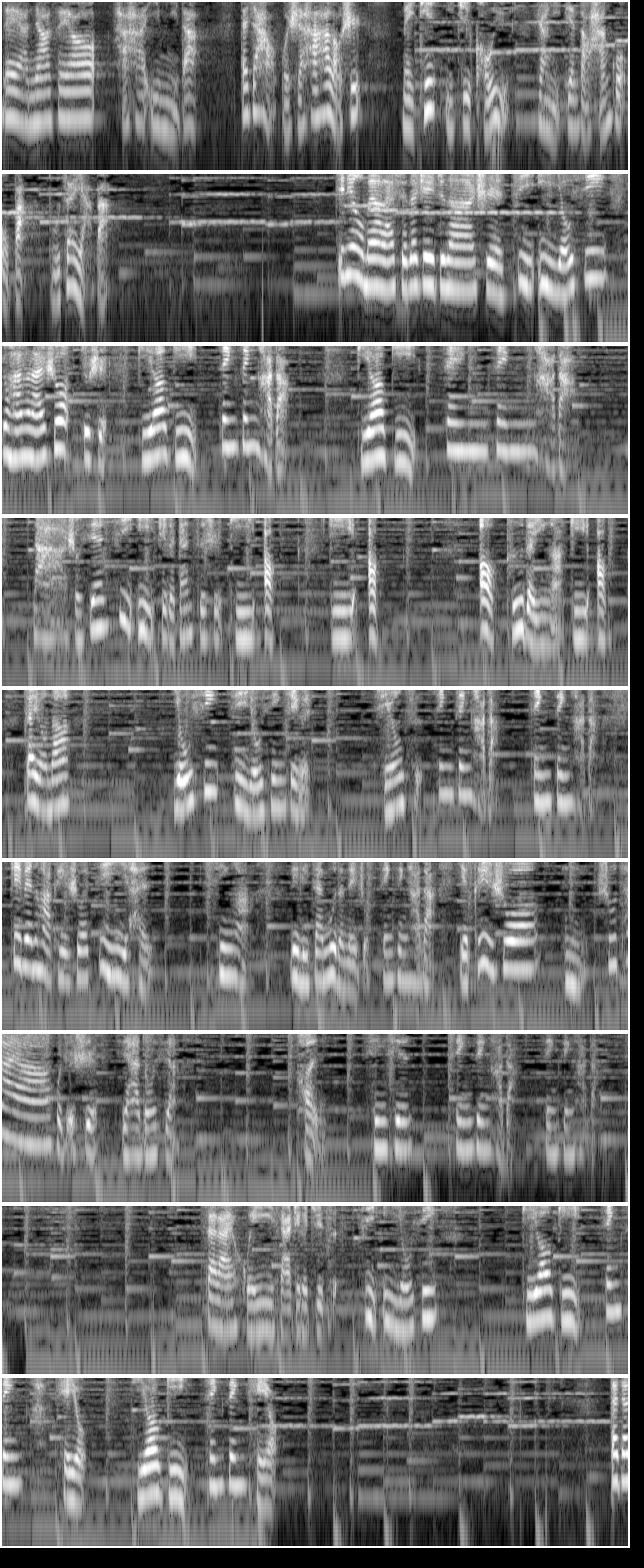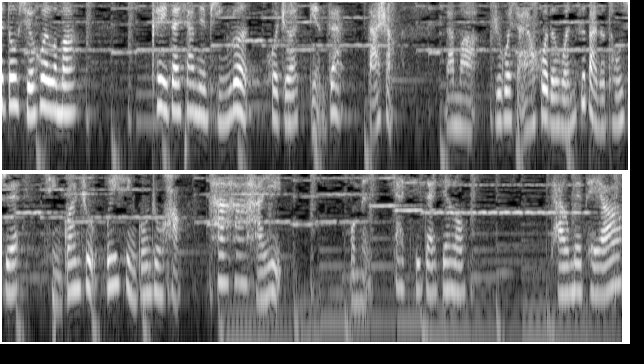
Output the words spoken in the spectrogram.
大家好，哈哈伊米哒。大家好，我是哈哈老师。每天一句口语，让你见到韩国欧巴不再哑巴。今天我们要来学的这一句呢，是记忆犹新。用韩文来说，就是기억이생생하 다。 기억이생생하 다。 那首先，记忆这个单词是기 억， 기 억。 哦，g 的音啊，g og，再有呢由心记忆犹新这个形容词 thing thing 哈达 thing thing 哈达。这边的话可以说记忆很新啊历历在目的那种 thing thing 哈达。也可以说嗯蔬菜啊或者是其他东西啊很新鲜 thing thing 哈达 thing thing 哈达。再来回忆一下这个句子。记忆犹新，기억이생생해 요， 기억이생생해 요。 大家都学会了吗？可以在下面评论或者点赞打赏。那么，如果想要获得文字版的同学，请关注微信公众号“哈哈韩语”。我们下期再见喽，다음에봬요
